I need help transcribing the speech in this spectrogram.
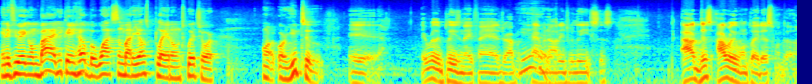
And if you ain't gonna buy it, you can't help but watch somebody else play it on Twitch or or, or YouTube. Yeah. They're really pleasing their fans dropping Yeah. having all these releases. I this I really want to play this one though.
